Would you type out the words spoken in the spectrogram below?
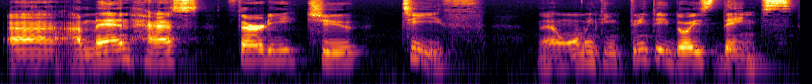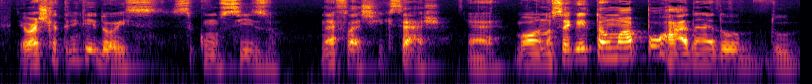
Uh, a man has 32 teeth. Né? Um homem tem 32 dentes. Eu acho que é 32, se conciso. Né, Flash? O que, que você acha? É. Bom, a não ser que ele tome uma porrada, né, do, do,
